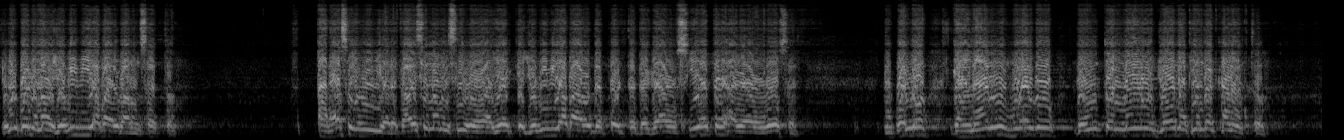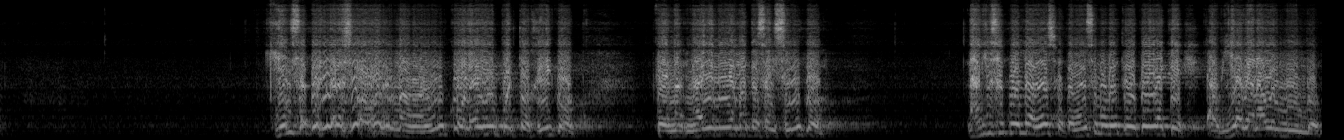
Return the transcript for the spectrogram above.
Yo me acuerdo, no, yo vivía para el baloncesto. Para eso yo vivía. Le estaba diciendo a mis hijos ayer que yo vivía para los deportes de grado 7 a grado 12. Me acuerdo ganar un juego de un torneo yo metiendo el canasto. ¿Quién se de eso ahora, hermano? En un colegio en Puerto Rico que nadie mide más de 6'5". Nadie se acuerda de eso, pero en ese momento yo creía que había ganado el mundo.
